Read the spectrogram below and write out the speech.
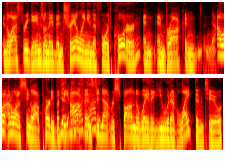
in the last three games when they've been trailing in the fourth quarter, and and Brock and I don't, want to single out Purdy, but Yeah, the no, offense did not respond the way that you would have liked them to,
